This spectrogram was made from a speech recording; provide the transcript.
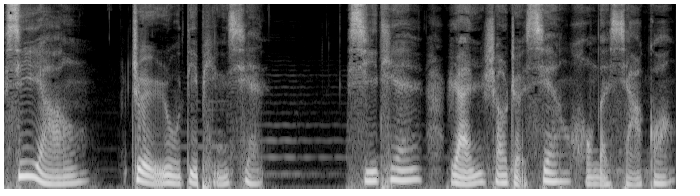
夕阳。坠入地平线，西天燃烧着鲜红的霞光，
